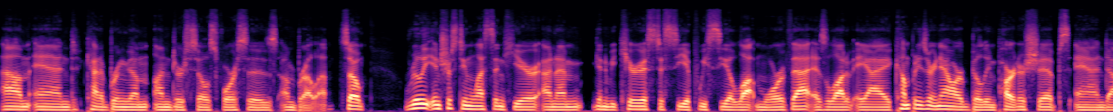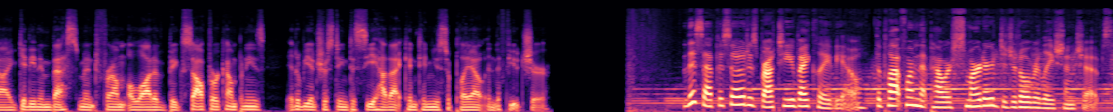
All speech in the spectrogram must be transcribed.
um, and kind of bring them under Salesforce's umbrella. So really interesting lesson here. And I'm going to be curious to see if we see a lot more of that as a lot of AI companies right now are building partnerships and uh, getting investment from a lot of big software companies. It'll be interesting to see how that continues to play out in the future. This episode is brought to you by Klaviyo, the platform that powers smarter digital relationships.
